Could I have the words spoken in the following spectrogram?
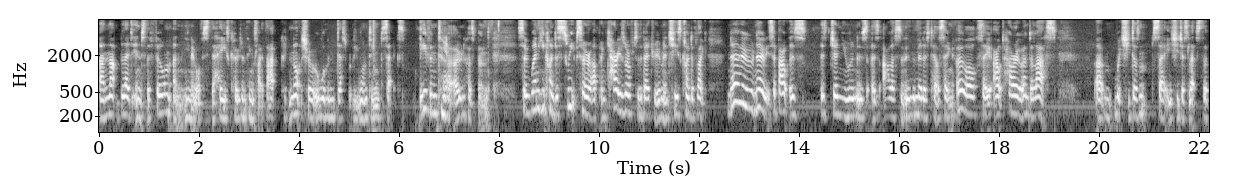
And that bled into the film, and you know, obviously the Hays Code and things like that could not show a woman desperately wanting sex, even to Yeah. her own husband. So when he kind of sweeps her up and carries her off to the bedroom, and she's kind of like, "No, no, it's about as as genuine as as Alison in the Miller's Tale saying, "Oh, I'll say out Harrow and alas," um, which she doesn't say. She just lets the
